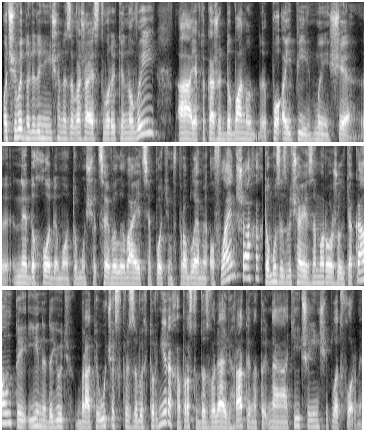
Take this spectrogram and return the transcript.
Очевидно, людині нічого не заважає створити новий. А як то кажуть, до бану по IP ми ще е, не доходимо, тому що це виливається потім в проблеми офлайн шахах. Тому зазвичай заморожують акаунти і не дають брати участь в призових турнірах, а просто дозволяють грати на той- на тій чи іншій платформі.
